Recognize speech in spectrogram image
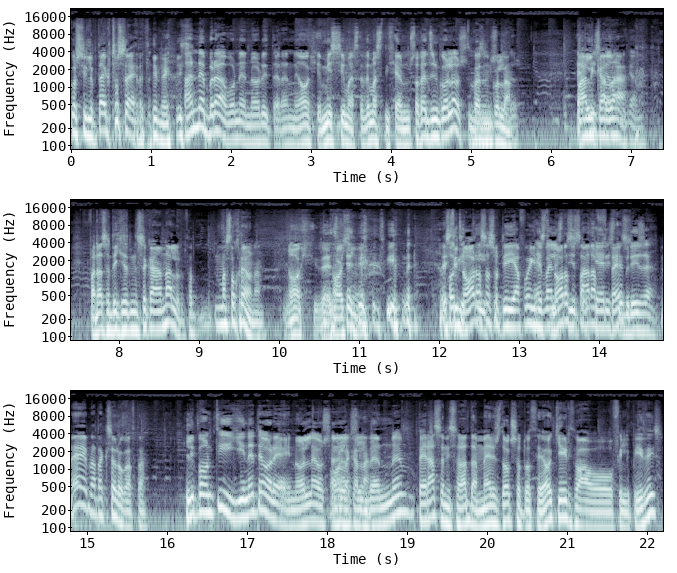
20 λεπτά εκτός αέρα. Τι εννοείς; Α, ναι, μπράβο, ναι, νωρίτερα. Ναι, όχι, εμείς είμαστε, δεν μας τυχαίνουν. Στο Χατζης Νικολάου Στο Χατζης Νικολάου. Πάλι Εμείς καλά. Κανονικά. Φαντάζεσαι ότι είχε σε κανέναν άλλον. Θα μας το χρέωναν. Όχι, δεν Όχι. Τι είναι. Ε, στην Ότι ώρα τι, σας, ότι αφού έγινε στην έβαλες ώρα τι, σας, το άρα χέρι φταίς. στην πρίζα. Ναι, να τα ξέρω εγώ αυτά. Λοιπόν, τι γίνεται, ωραία είναι όλα όσα Όλα καλά. συμβαίνουν. Περάσαν οι 40 μέρες, δόξα τω Θεώ, και ήρθε ο Φιλιππίδης.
